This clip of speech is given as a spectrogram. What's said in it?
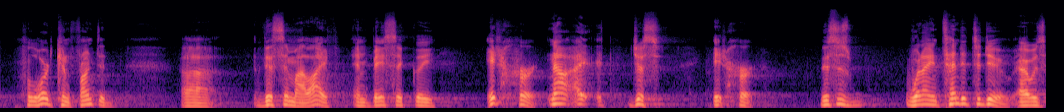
the Lord confronted uh, this in my life, and basically, it hurt. Now, I it just it hurt. This is what I intended to do. I was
